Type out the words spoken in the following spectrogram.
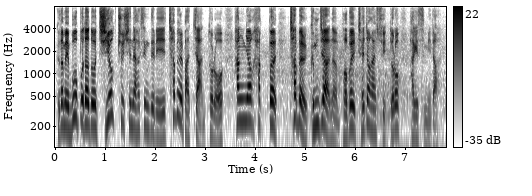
그 다음에 무엇보다도 지역 출신의 학생들이 차별받지 않도록 학력 학벌 차별 금지하는 법을 제정할 수 있도록 하겠습니다.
